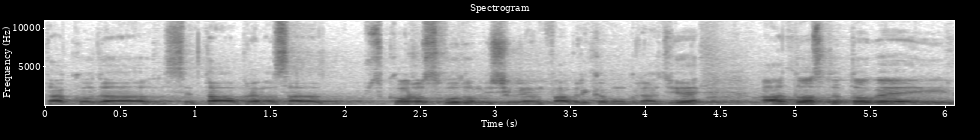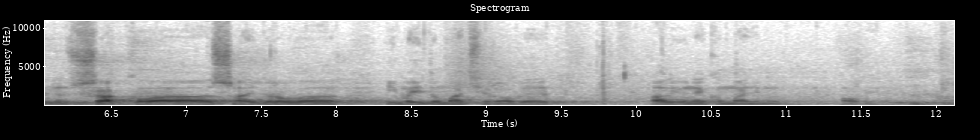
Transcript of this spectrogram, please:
tako da se ta oprema sada skoro svuda u Mišelinovim fabrikama ugrađuje, a dosta toga je i šakova, šnajderova, ima i domaće robe, ali u nekom manjem obimu.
